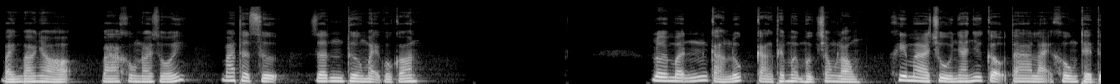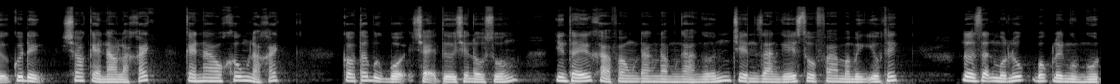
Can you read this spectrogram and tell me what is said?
"Bánh bao nhỏ, ba không nói dối, ba thật sự rất thương mẹ của con." Lôi Mẫn càng lúc càng thêm hậm hực trong lòng, khi mà chủ nhà như cậu ta lại không thể tự quyết định cho kẻ nào là khách, kẻ nào không là khách. Cậu ta bực bội chạy từ trên lầu xuống, nhìn thấy Khả Phong đang nằm ngả ngớn trên dàn ghế sofa mà mình yêu thích. Lửa giận một lúc bốc lên ngùn ngụt,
